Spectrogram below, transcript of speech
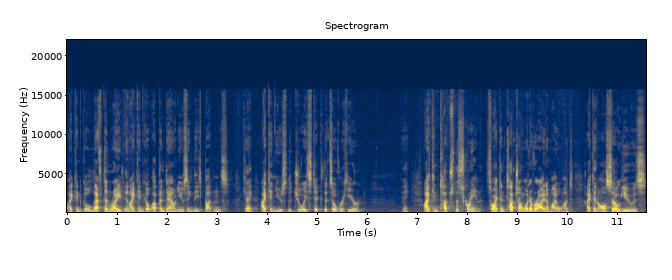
I can go left and right, and I can go up and down using these buttons. Okay? I can use the joystick that's over here. Okay? I can touch the screen, so I can touch on whatever item I want. I can also use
